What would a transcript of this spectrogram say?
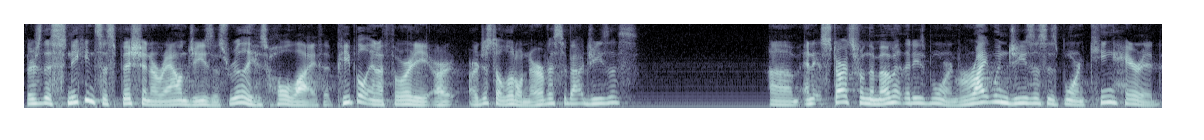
there's this sneaking suspicion around Jesus, really his whole life, that people in authority are, are just a little nervous about Jesus. Um, and it starts from the moment that he's born. Right when Jesus is born, King Herod,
